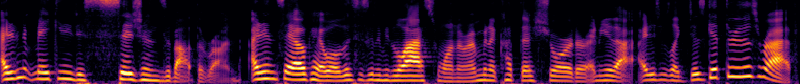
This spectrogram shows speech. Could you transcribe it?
I didn't make any decisions about the run. I didn't say, okay, well, this is going to be the last one or I'm going to cut this short or any of that. I just was like, just get through this rep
